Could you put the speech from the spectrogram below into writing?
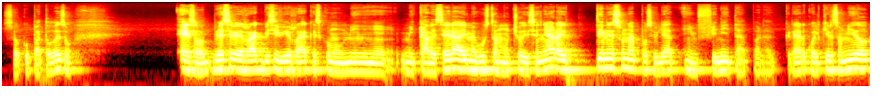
se ocupa todo eso. Eso, BSB Rack, BCB Rack es como mi, mi cabecera y me gusta mucho diseñar. Ahí tienes una posibilidad infinita para crear cualquier sonido,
